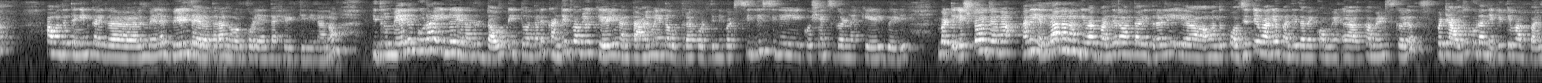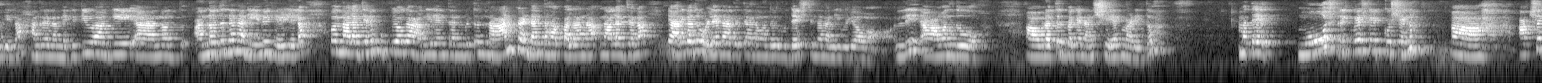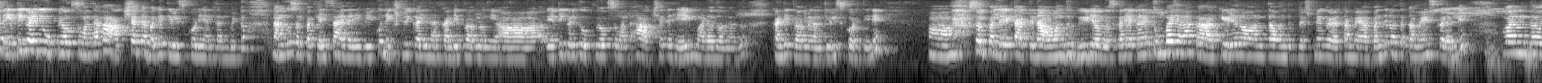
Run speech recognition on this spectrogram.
ಆ ಒಂದು ತೆಂಗಿನಕಾಯಿಗಳ ಮೇಲೆ ಬೀಳದೆ ಇರೋ ಥರ ನೋಡ್ಕೊಳ್ಳಿ ಅಂತ ಹೇಳ್ತೀನಿ ನಾನು. ಇದ್ರ ಮೇಲೆ ಕೂಡ ಇನ್ನು ಏನಾದರೂ ಡೌಟ್ ಇತ್ತು ಅಂತಂದರೆ ಖಂಡಿತವಾಗ್ಲೂ ಕೇಳಿ, ನಾನು ತಾಳ್ಮೆಯಿಂದ ಉತ್ತರ ಕೊಡ್ತೀನಿ. But silly ಸಿಲಿ ಕ್ವಶನ್ಸ್ಗಳನ್ನ ಕೇಳಬೇಡಿ. ಬಟ್ ಎಷ್ಟೋ ಜನ, ಅಂದರೆ ಎಲ್ಲಾನು ನಮ್ಗೆ ಇವಾಗ ಬಂದಿರೋವಂಥ ಇದರಲ್ಲಿ ಒಂದು ಪಾಸಿಟಿವ್ ಆಗೇ ಬಂದಿದ್ದಾವೆ ಕಾಮೆ ಕಮೆಂಟ್ಸ್ಗಳು ಬಟ್ ಯಾವುದು ಕೂಡ ನೆಗೆಟಿವ್ ಆಗಿ ಬಂದಿಲ್ಲ. ಅಂದರೆ ನಾನು ನೆಗೆಟಿವ್ ಆಗಿ ಅನ್ನೋದು, ಅನ್ನೋದನ್ನ ನಾನು ಏನೂ ಹೇಳಿಲ್ಲ. ಒಂದು ನಾಲ್ಕು ಜನಕ್ಕೆ ಉಪಯೋಗ ಆಗಲಿ ಅಂತ ಅಂದ್ಬಿಟ್ಟು ನಾನು ಕಂಡಂತಹ ಫಲನ, ನಾಲ್ಕು ಜನ ಯಾರಿಗಾದರೂ ಒಳ್ಳೇದಾಗುತ್ತೆ ಅನ್ನೋ ಒಂದು ಉದ್ದೇಶದಿಂದ ನಾನು ಈ ವಿಡಿಯೋ ಅಲ್ಲಿ, ಆ, ಒಂದು ವ್ರತದ ಬಗ್ಗೆ ನಾನು ಶೇರ್ ಮಾಡಿದ್ದು. ಮತ್ತು ಮೋಸ್ಟ್ ರಿಕ್ವೆಸ್ಟೆಡ್ ಕ್ವಶನ್ ಅಕ್ಷತೆ ಯತಿಗಳಿಗೆ ಉಪಯೋಗಿಸುವಂತಹ ಅಕ್ಷತೆ ಬಗ್ಗೆ ತಿಳಿಸ್ಕೊಡಿ ಅಂತ ಅಂದ್ಬಿಟ್ಟು ನನಗೂ ಸ್ವಲ್ಪ ಕೆಲಸ ಇದೆ ಈ ವೀಕು ನೆಕ್ಸ್ಟ್ ವೀಕಲ್ಲಿ ನಾನು ಖಂಡಿತವಾಗ್ಲೂ ಯತಿಗಳಿಗೆ ಉಪಯೋಗಿಸುವಂತಹ ಅಕ್ಷತೆ ಹೇಗೆ ಮಾಡೋದು ಅನ್ನೋದು ಖಂಡಿತವಾಗ್ಲೂ ನಾನು ತಿಳಿಸ್ಕೊಡ್ತೀನಿ. ಸ್ವಲ್ಪ ಲೇಟ್ ಆಗ್ತಿದೆ ಆ ಒಂದು ವಿಡಿಯೋಗೋಸ್ಕರ ಯಾಕಂದರೆ ತುಂಬ ಜನ ಕೇಳಿರೋವಂಥ ಒಂದು ಪ್ರಶ್ನೆಗಳ ಕಮೆ ಬಂದಿರೋವಂಥ ಕಮೆಂಟ್ಸ್ಗಳಲ್ಲಿ ಒಂದು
